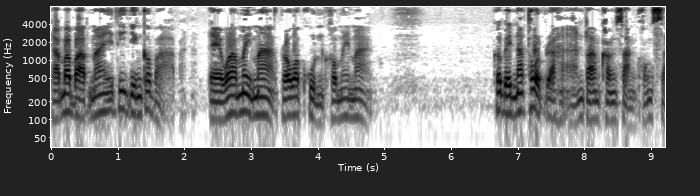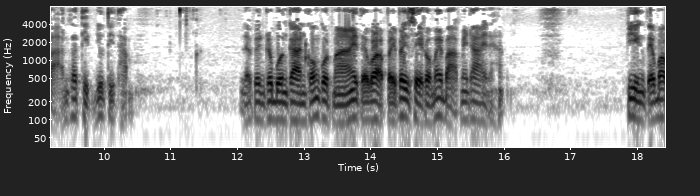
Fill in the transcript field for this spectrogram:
ถามว่าบาปไหมที่จริงก็บาป แต่ว่าไม่มาก เพราะว่าคุณเขาไม่มาก ก็เป็นนักโทษประหารตามคำสั่งของศาลสถิตยุติธรรม และเป็นกระบวนการของกฎหมาย แต่ว่าไปไปเสดเราไม่บาปไม่ได้นะครับเพียงแต่ว่า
